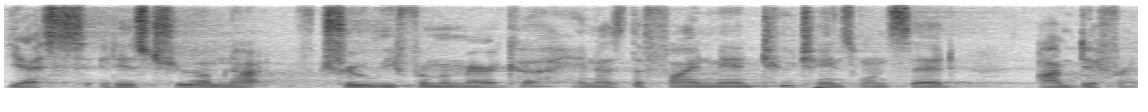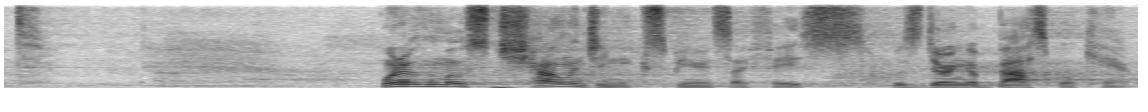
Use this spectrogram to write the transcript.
Yes, it is true I'm not truly from America, and as the fine man 2 Chainz once said, I'm different. One of the most challenging experiences I faced was during a basketball camp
